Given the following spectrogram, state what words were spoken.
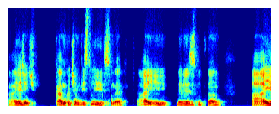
Aí a gente, cara, nunca tinha visto isso, né? Aí, beleza, escutando. Aí,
